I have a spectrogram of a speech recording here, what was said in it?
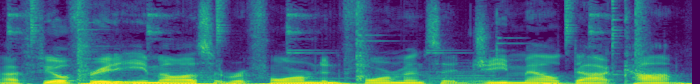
uh, feel free to email us at reformedinformants at gmail.com.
